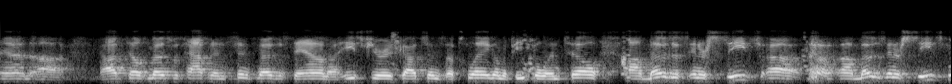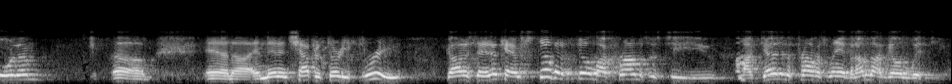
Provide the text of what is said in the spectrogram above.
And, uh, God tells Moses what's happening, sends Moses down. Uh, he's furious. God sends a plague on the people until uh, Moses intercedes. Uh, uh Moses intercedes for them. Um, and uh, and then in chapter 33, God is saying, "Okay, I'm still going to fill my promises to you. I go to the promised land, but I'm not going with you."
